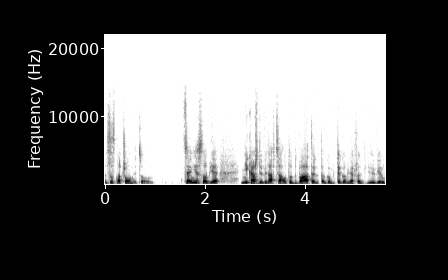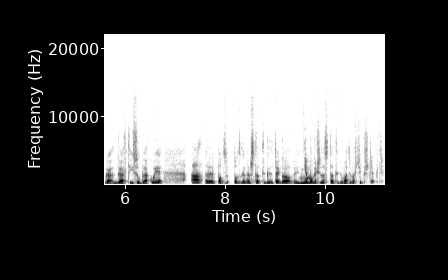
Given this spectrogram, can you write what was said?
e, zaznaczony, co cenię sobie. Nie każdy wydawca o to dba, tego, tego, tego mi na przykład w wielu gra- grach brakuje, a e, pod, pod względem tego nie mogę się do strategematy właściwie przyczepić.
